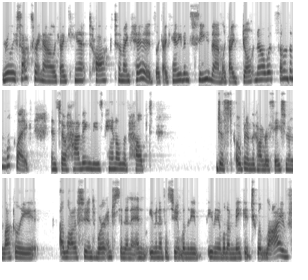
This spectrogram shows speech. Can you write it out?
really sucks right now. Like I can't talk to my kids. Like I can't even see them. Like I don't know what some of them look like. And so having these panels have helped just open up the conversation. And luckily a lot of students were interested in it. And even if a student wasn't even able to make it to a live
